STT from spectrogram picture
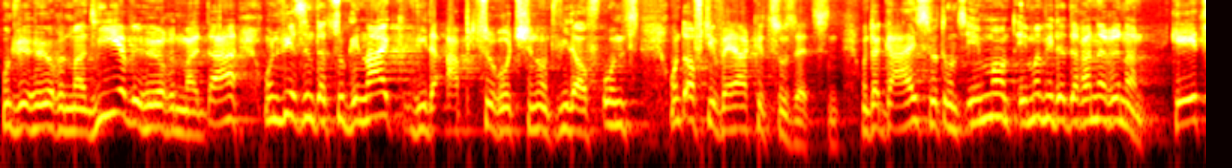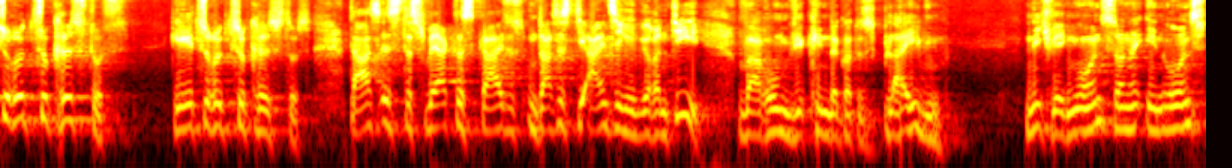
Und wir hören mal hier, wir hören mal da und wir sind dazu geneigt, wieder abzurutschen und wieder auf uns und auf die Werke zu setzen. Und der Geist wird uns immer und immer wieder daran erinnern, geh zurück zu Christus. Geh zurück zu Christus. Das ist das Werk des Geistes und das ist die einzige Garantie, warum wir Kinder Gottes bleiben. Nicht wegen uns, sondern in uns,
